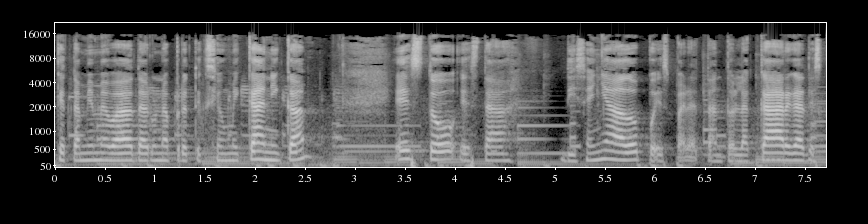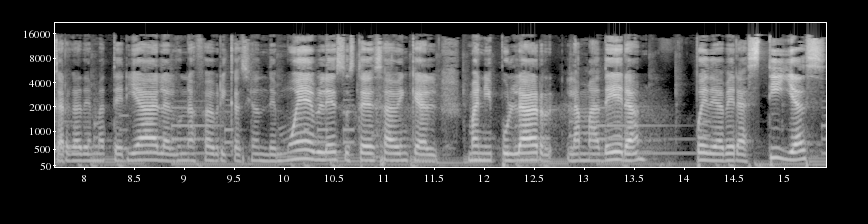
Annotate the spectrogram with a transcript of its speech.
que también me va a dar una protección mecánica. Esto está diseñado pues para tanto la carga, descarga de material, alguna fabricación de muebles. Ustedes saben que al manipular la madera puede haber astillas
